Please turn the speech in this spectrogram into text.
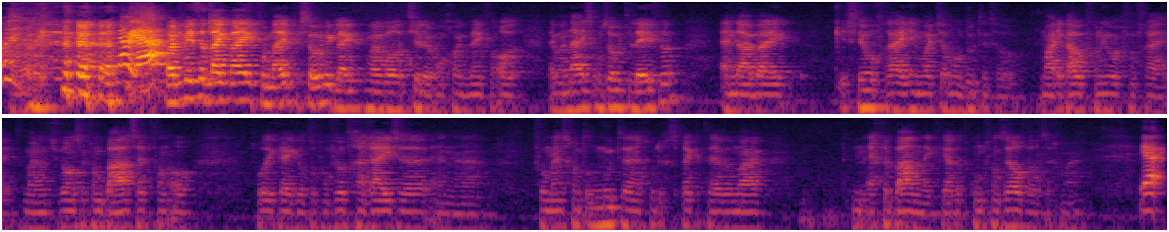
nou ja, Maar tenminste, dat lijkt mij, voor mij persoonlijk lijkt het me wel chiller om gewoon te denken van, oh, het lijkt me nice om zo te leven. En daarbij is heel vrij in wat je allemaal doet en zo. Maar ik hou ook van heel erg van vrijheid. Maar dat je wel een soort van baas hebt van, oh, bijvoorbeeld ik kijk dat van veel te gaan reizen en eh, veel mensen gewoon te ontmoeten en goede gesprekken te hebben. Maar een echte baan, denk ik, ja, dat komt vanzelf wel, zeg maar. ja,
